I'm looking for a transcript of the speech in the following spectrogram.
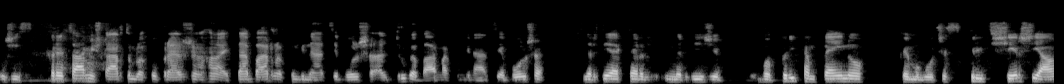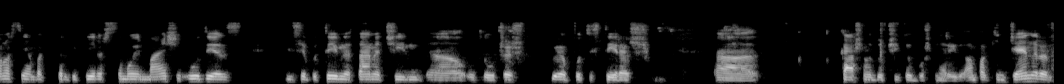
Že pred samim štartom lahko vprašaš, da je ta barvna kombinacija boljša ali druga barvna kombinacija boljša. Zaradi tega, ker narediš že v pri-kampanju, ki je mogoče skrit širši javnosti, ampak targetiraš samo en manjši audience in se potem na ta način uh, odločaš, potestiraš, uh, kakšno odločitev boš naredil. Ampak in general,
